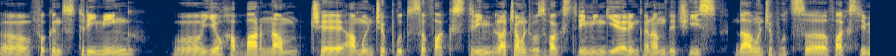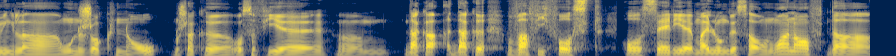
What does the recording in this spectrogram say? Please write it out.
uh, făcând streaming Uh, Eu habar n-am ce am început să fac stream, la ce am început să fac streaming ieri, încă n-am decis, dar am început să fac streaming la un joc nou, nu știu dacă o să fie, um, dacă, dacă va fi fost o serie mai lungă sau un one-off, dar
